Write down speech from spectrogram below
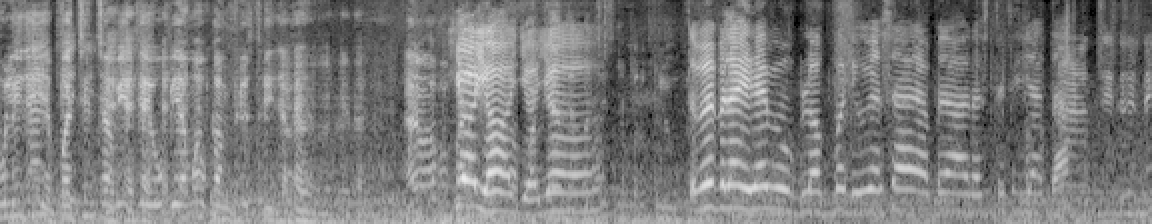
ભૂલી જઈએ. પચીસ છવ્વીસ છે એવું બી અમે કન્ફ્યુઝ થઈ જાય યો યો યો યો. તમે પેલા એરિયા બ્લોગમાં જોયું હશે? આપણે આ ગયા હતા. જે કરે ને.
